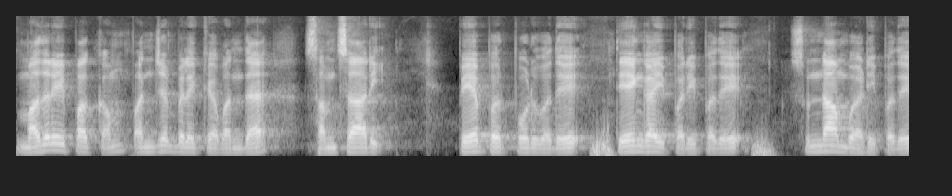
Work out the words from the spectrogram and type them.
மதுரை பக்கம் பஞ்சம் பிழைக்க வந்த சம்சாரி பேப்பர் போடுவது தேங்காய் பறிப்பது சுண்ணாம்பு அடிப்பது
